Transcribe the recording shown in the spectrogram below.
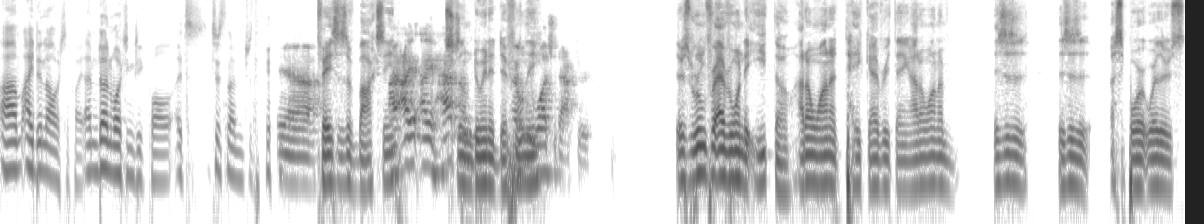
um, I did not watch the fight. I'm done watching Jake Paul. It's just not interesting. Yeah, faces of boxing. I I, I have. Just 'cause I'm doing it differently. I only differently. watch it after. There's room for everyone to eat, though. I don't want to take everything. I don't want to. This is a this is a, sport where there's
